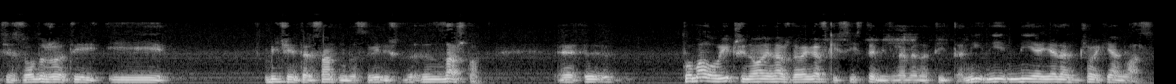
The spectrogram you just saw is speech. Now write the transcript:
će se održati i bit će interesantno da se vidiš zašto. E, e, to malo liči na onaj naš delegatski sistem iz vremena Tita. Nije, nije jedan čovjek jedan glas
